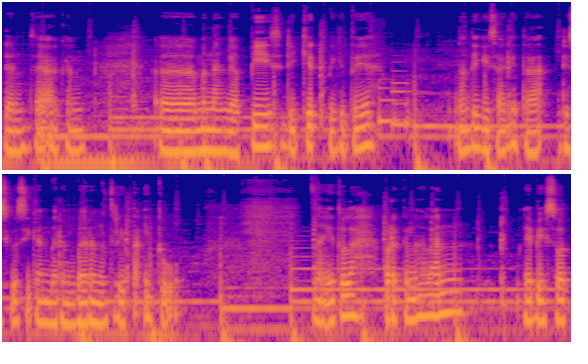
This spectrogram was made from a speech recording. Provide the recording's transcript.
dan saya akan uh, menanggapi sedikit begitu ya. Nanti bisa kita diskusikan bareng-bareng cerita itu. Nah itulah perkenalan episode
